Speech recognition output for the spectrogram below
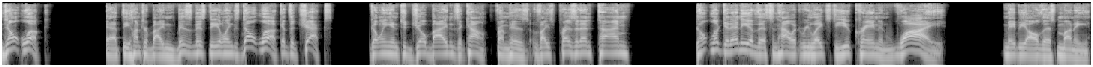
Don't look at the Hunter Biden business dealings. Don't look at the checks going into Joe Biden's account from his vice president time. Don't look at any of this and how it relates to Ukraine and why maybe all this money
